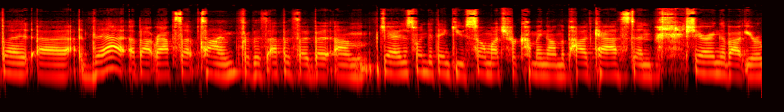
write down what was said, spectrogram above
but uh, that about wraps up time for this episode. But um, Jay, I just wanted to thank you so much for coming on the podcast and sharing about your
